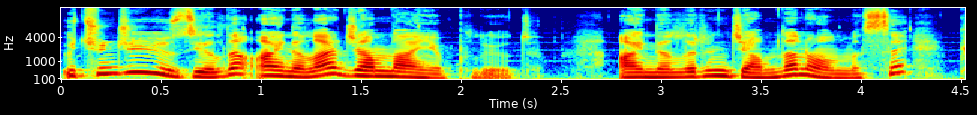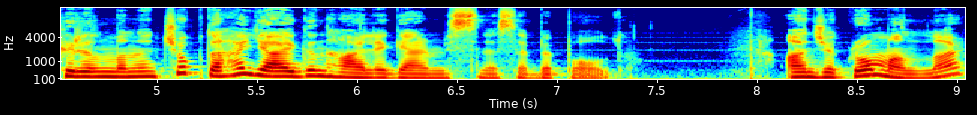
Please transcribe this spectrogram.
Üçüncü yüzyılda aynalar camdan yapılıyordu. Aynaların camdan olması kırılmanın çok daha yaygın hale gelmesine sebep oldu. Ancak Romalılar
